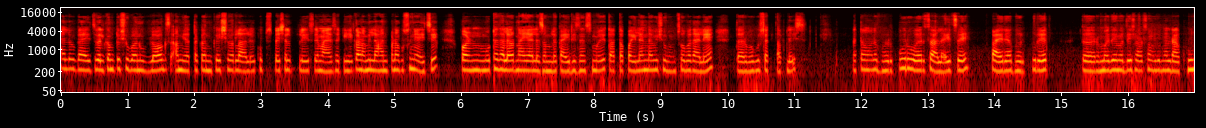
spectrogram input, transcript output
Hello guys welcome to Shubhanu blogs आम्ही आता कनकेश्वरला आलो आहे खूप स्पेशल प्लेस आहे माझ्यासाठी. हे कारण आम्ही लहानपणापासून यायचे पण मोठं झाल्यावर नाही यायला जमलं काही रिझन्समुळे तर आता पहिल्यांदा मी शुभमसोबत आले. तर बघू शकता प्लेस आता मला भरपूर वर चालायचं आहे पायऱ्या भरपूर आहेत. तर मध्ये मध्ये शॉर्ट्समध्ये तुम्हाला दाखवू.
